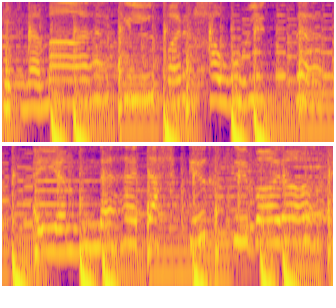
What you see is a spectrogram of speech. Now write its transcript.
شفنا معاك الفرحة ولسه أيامنا هتحكي اختبارات.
